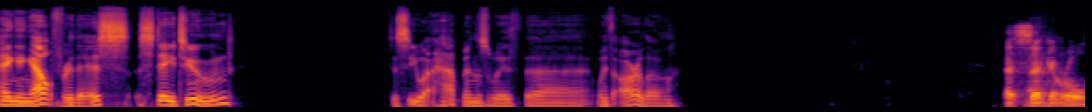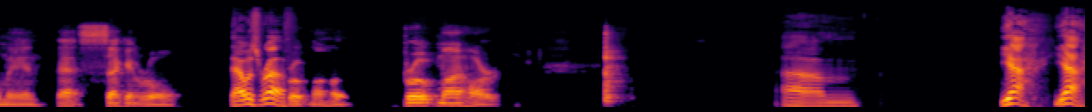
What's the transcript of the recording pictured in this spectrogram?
hanging out for this, stay tuned to see what happens with uh, with Arlo. That second roll, man. That second roll That was rough. broke my heart. Broke my heart. Um, yeah, yeah.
